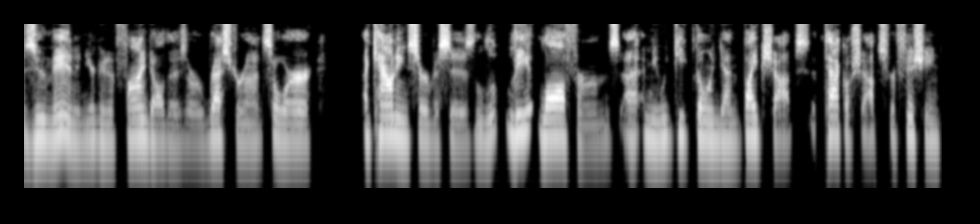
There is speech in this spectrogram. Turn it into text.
zoom in, and you're going to find all those, or restaurants, or accounting services, law firms. Uh, I mean, we keep going down bike shops, tackle shops for fishing,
